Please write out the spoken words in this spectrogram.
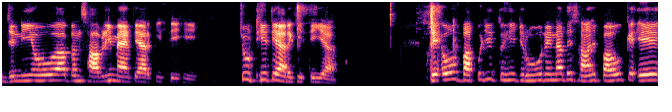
ਜਿੰਨੀ ਉਹ ਆ ਬੰਸਾਵਲੀ ਮੈਂ ਤਿਆਰ ਕੀਤੀ ਸੀ ਝੂਠੀ ਤਿਆਰ ਕੀਤੀ ਆ। ਤੇ ਉਹ ਬਾਪੂ ਜੀ ਤੁਸੀਂ ਜਰੂਰ ਇਹਨਾਂ ਤੇ ਸਾਂਝ ਪਾਓ ਕਿ ਇਹ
